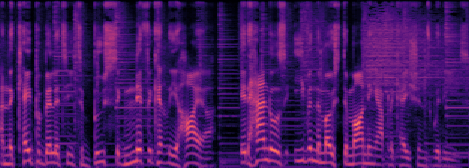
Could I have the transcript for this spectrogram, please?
and the capability to boost significantly higher, it handles even the most demanding applications with ease.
